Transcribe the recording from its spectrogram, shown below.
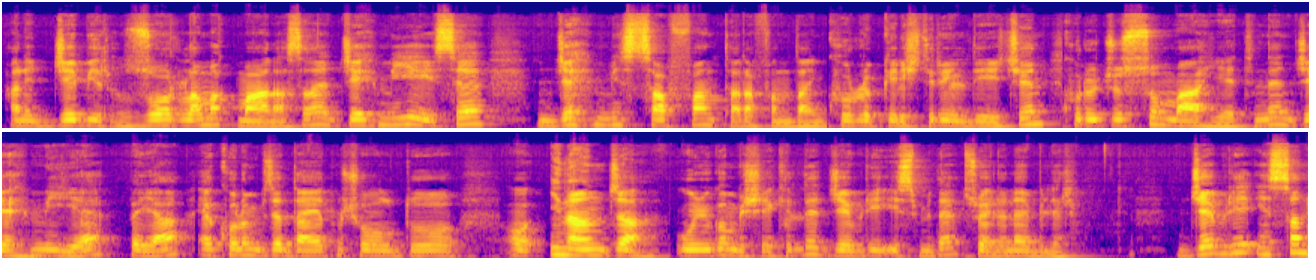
hani cebir, zorlamak manasına. Cehmiye ise Cehmi Safvan tarafından kurulup geliştirildiği için kurucusu mahiyetinden Cehmiye veya ekolün bize dayatmış olduğu o inanca uygun bir şekilde Cebri ismi de söylenebilir. Cebriye insan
